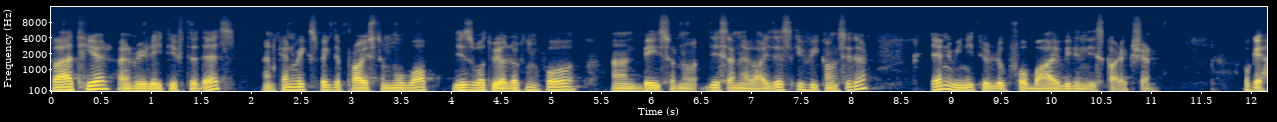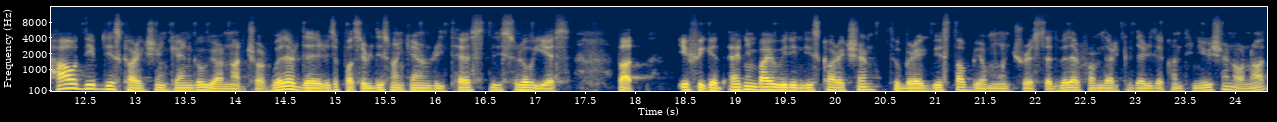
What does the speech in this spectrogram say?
flat here and relative to this. And can we expect the price to move up? This is what we are looking for. And based on this analysis, if we consider, then we need to look for buy within this correction. Okay, how deep this correction can go, we are not sure. Whether there is a possibility this one can retest this low, yes. But if we get any buy within this correction to break this top, we are more interested. Whether from there, if there is a continuation or not,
